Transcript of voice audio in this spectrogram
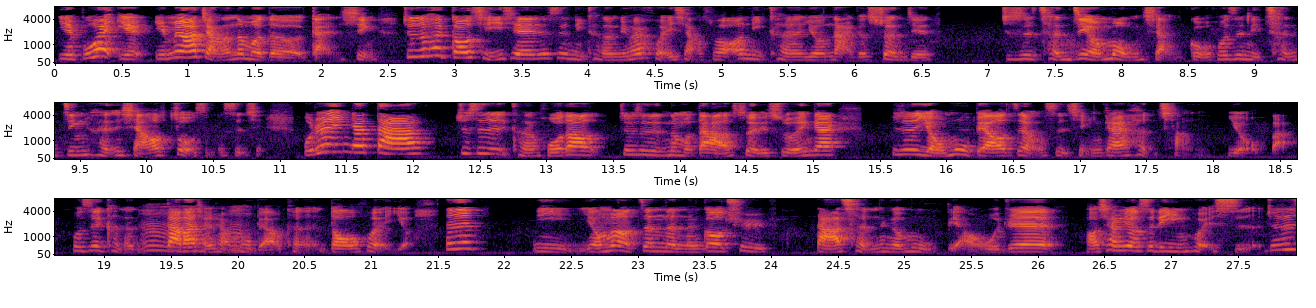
也不会也也没有要讲的那么的感性，就是会勾起一些，就是你可能你会回想说，哦，你可能有哪个瞬间。就是曾经有梦想过，或是你曾经很想要做什么事情，我觉得应该大家就是可能活到就是那么大的岁数，应该就是有目标这种事情应该很常有吧，或是可能大大小小目标可能都会有，但是你有没有真的能够去达成那个目标？我觉得好像又是另一回事。就是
